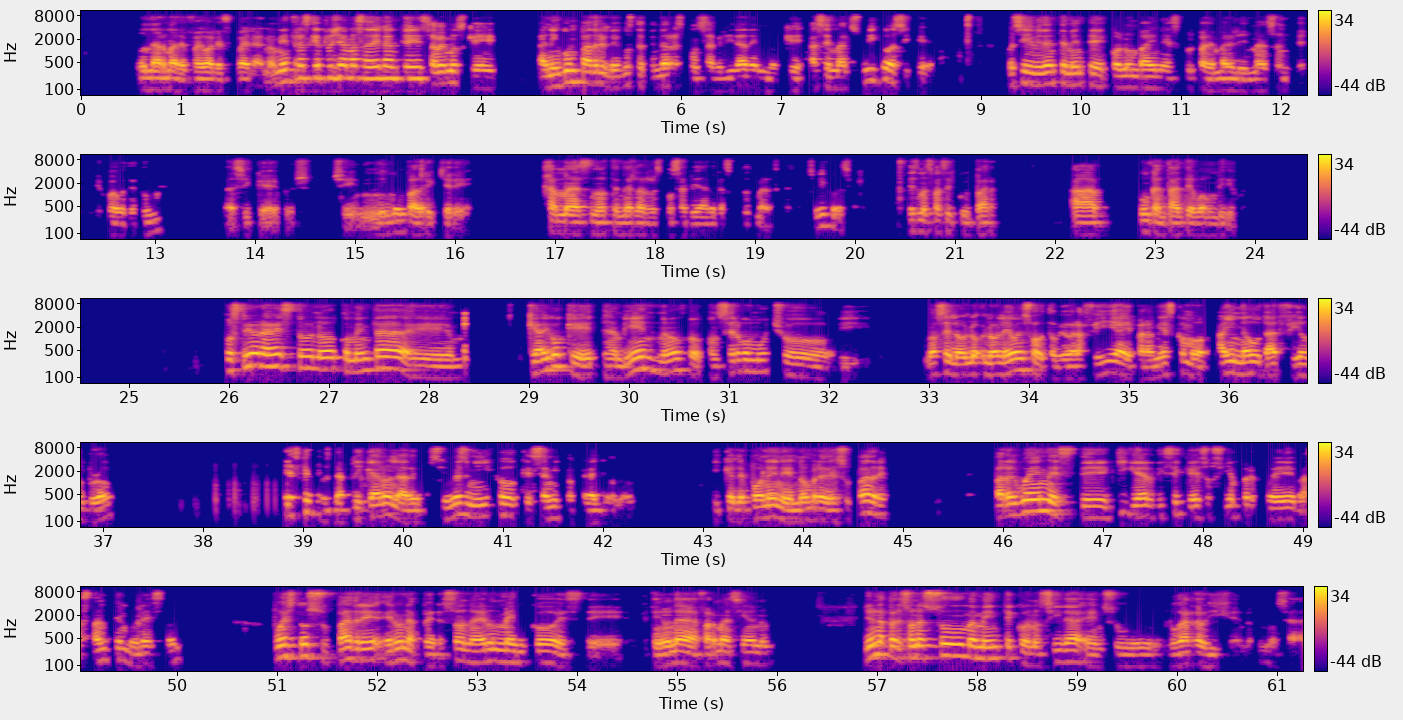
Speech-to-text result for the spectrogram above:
un arma de fuego a la escuela, ¿no? Mientras que, pues ya más adelante sabemos que a ningún padre le gusta tener responsabilidad en lo que hace mal su hijo, así que, pues sí, evidentemente Columbine es culpa de Marilyn Manson y del videojuego de Doom. Así que, pues, sí, ningún padre quiere jamás no tener la responsabilidad de las cosas malas que hace su hijo, así que es más fácil culpar a un cantante o a un videojuego. Posterior a esto, ¿no? Comenta eh, que algo que también, ¿no? Conservo mucho y, no sé, lo, lo, leo en su autobiografía y para mí es como, I know that feel, bro. Es que pues le aplicaron la de, si no es mi hijo, que sea mi tocayo, ¿no? Y que le ponen el nombre de su padre. Para el buen este, Giger dice que eso siempre fue bastante molesto, puesto su padre era una persona, era un médico este, tenía una farmacia, ¿no? Y era una persona sumamente conocida en su lugar de origen, ¿no? O sea,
